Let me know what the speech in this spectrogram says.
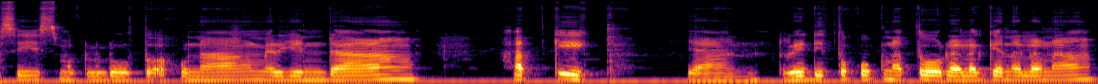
mga sis, magluluto ako ng meriendang hot cake. Yan. Ready to cook na to. Lalagyan na lang ng,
